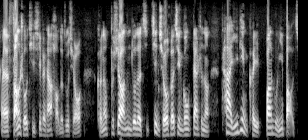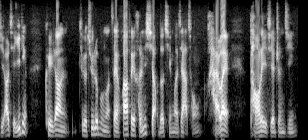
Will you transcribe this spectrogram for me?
呃，防守体系非常好的足球，可能不需要那么多的进球和进攻，但是呢，他一定可以帮助你保级，而且一定。可以让这个俱乐部呢在花费很小的情况下从海外淘了一些真金。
